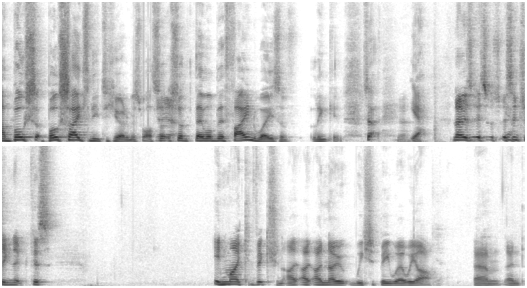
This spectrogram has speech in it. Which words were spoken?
And both both sides need to hear him as well. So, Yeah, yeah. so they will be find ways of linking. So, yeah, No, it's, it's, it's interesting Nick, because in my conviction, I, I, I know we should be where we are. Um, and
